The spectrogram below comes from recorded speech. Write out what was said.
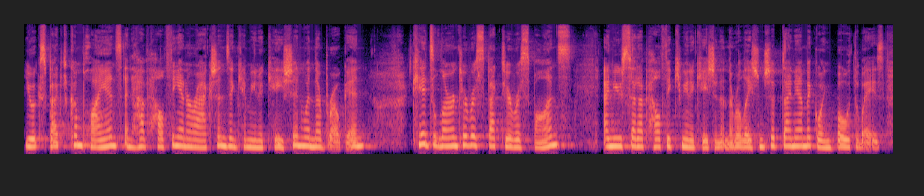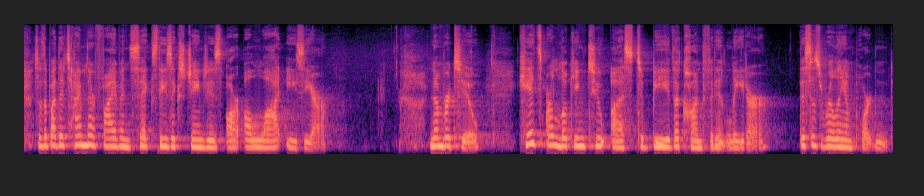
you expect compliance and have healthy interactions and communication when they're broken, kids learn to respect your response and you set up healthy communication and the relationship dynamic going both ways so that by the time they're five and six, these exchanges are a lot easier. Number two, kids are looking to us to be the confident leader. This is really important.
